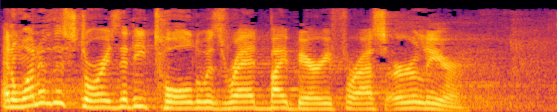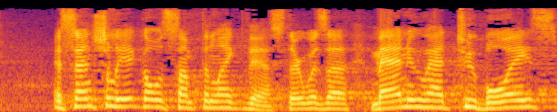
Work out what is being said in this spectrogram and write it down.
And one of the stories that he told was read by Barry for us earlier. Essentially, it goes something like this. There was a man who had two boys.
